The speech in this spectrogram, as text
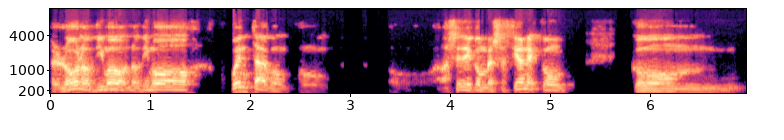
pero luego nos dimos, nos dimos cuenta con, a base de conversaciones con, con,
